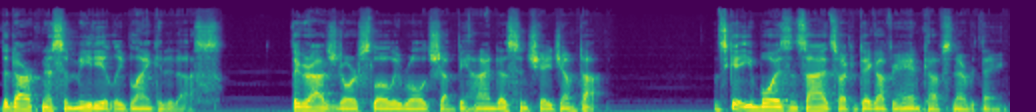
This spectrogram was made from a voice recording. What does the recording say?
The darkness immediately blanketed us. The garage door slowly rolled shut behind us and Shay jumped up. Let's get you boys inside so I can take off your handcuffs and everything,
